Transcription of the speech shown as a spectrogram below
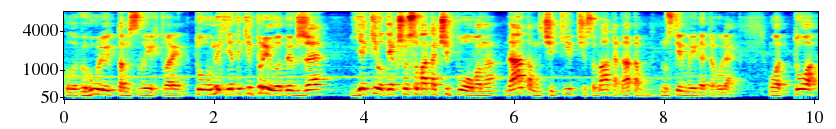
коли вигулюють там своїх тварин. То у них є такі прилади вже. Які, от якщо собака чіпована, да, там, чи кіт, чи собака, да, там, ну з ким ви йдете гуляти, от, то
